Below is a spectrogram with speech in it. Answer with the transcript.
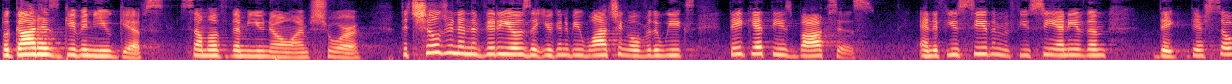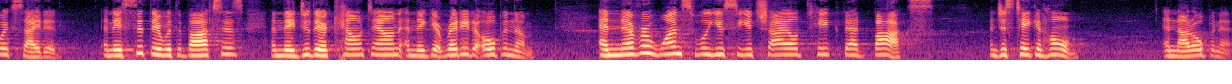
But God has given you gifts. Some of them you know, I'm sure. The children in the videos that you're going to be watching over the weeks, they get these boxes. And if you see them, if you see any of them, they, they're so excited. And they sit there with the boxes and they do their countdown and they get ready to open them. And never once will you see a child take that box and just take it home and not open it.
